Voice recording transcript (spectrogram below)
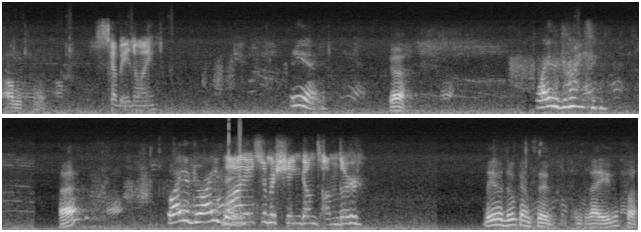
armored cars. It's gonna be annoying. Ian, Ja. why are you driving? Huh? Why are you driving? Why is there machine guns under? Ben je dat ook aan het, eh, aan het rijden of wat?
